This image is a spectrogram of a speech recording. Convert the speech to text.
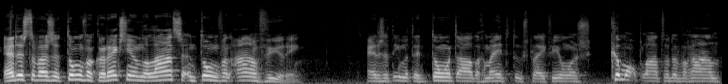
Er dus er was een tong van correctie en de laatste een tong van aanvuring. Er is dat iemand in tongentaal de gemeente toespreekt van jongens, kom op, laten we ervoor gaan.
